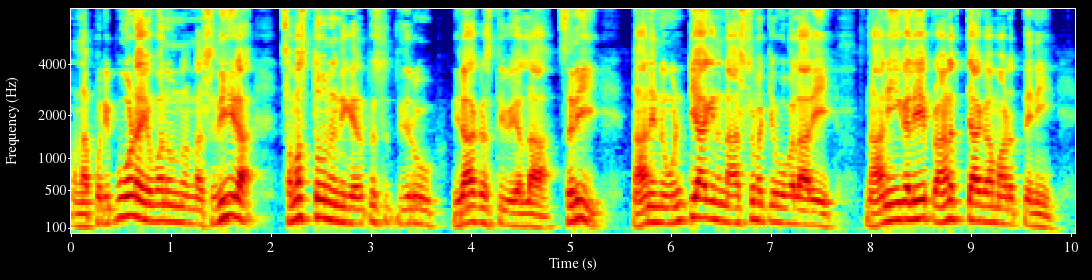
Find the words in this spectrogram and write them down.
ನನ್ನ ಪರಿಪೂರ್ಣ ಯೌವನ ನನ್ನ ಶರೀರ ಸಮಸ್ತವನ್ನು ನನಗೆ ಅರ್ಪಿಸುತ್ತಿದ್ದರೂ ನಿರಾಕರಿಸ್ತೀವೆಯಲ್ಲ ಸರಿ, ನಾನಿನ್ನು ಒಂಟಿಯಾಗಿ ನನ್ನ ಆಶ್ರಮಕ್ಕೆ ಹೋಗಲಾರೆ. ನಾನೀಗಲೇ ಪ್ರಾಣತ್ಯಾಗ ಮಾಡುತ್ತೇನೆ.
